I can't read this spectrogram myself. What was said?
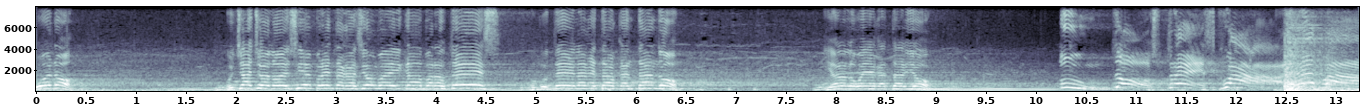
Bueno, muchachos, lo de siempre, esta canción va dedicada para ustedes, porque ustedes la han estado cantando. Y ahora lo voy a cantar yo. Un, dos, tres, cuatro. ¡Epa!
